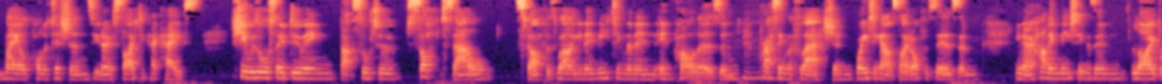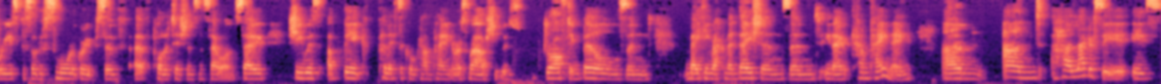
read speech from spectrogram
male politicians you know citing her case she was also doing that sort of soft sell stuff as well you know meeting them in in parlors and mm-hmm. pressing the flesh and waiting outside offices and you know having meetings in libraries for sort of smaller groups of, of politicians and so on so she was a big political campaigner as well she was drafting bills and making recommendations and you know campaigning um, and her legacy is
